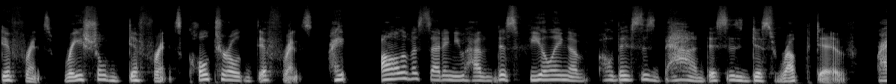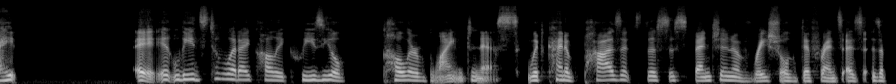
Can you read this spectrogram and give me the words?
difference, racial difference, cultural difference, right? All of a sudden you have this feeling of, oh, this is bad. This is disruptive, right? It, it leads to what I call ecclesial color blindness, which kind of posits the suspension of racial difference as, as a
